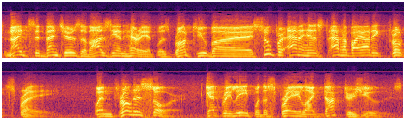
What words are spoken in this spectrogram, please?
Tonight's Adventures of Ozzie and Harriet was brought to you by Super Anahist Antibiotic Throat Spray. When throat is sore, get relief with a spray like doctors use.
